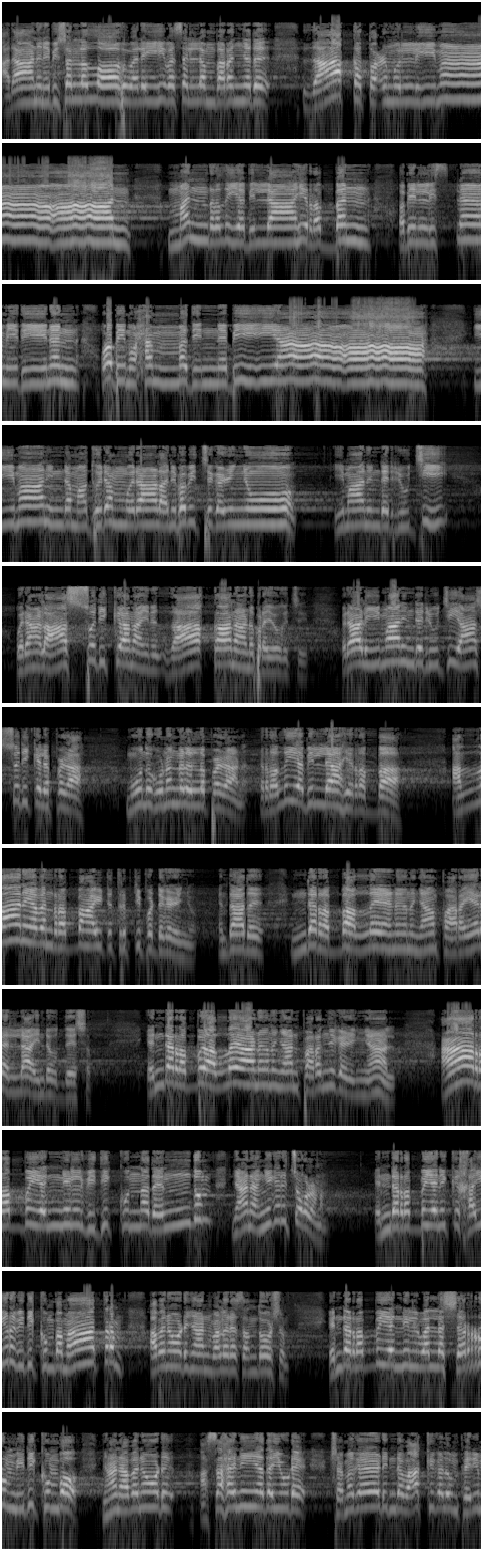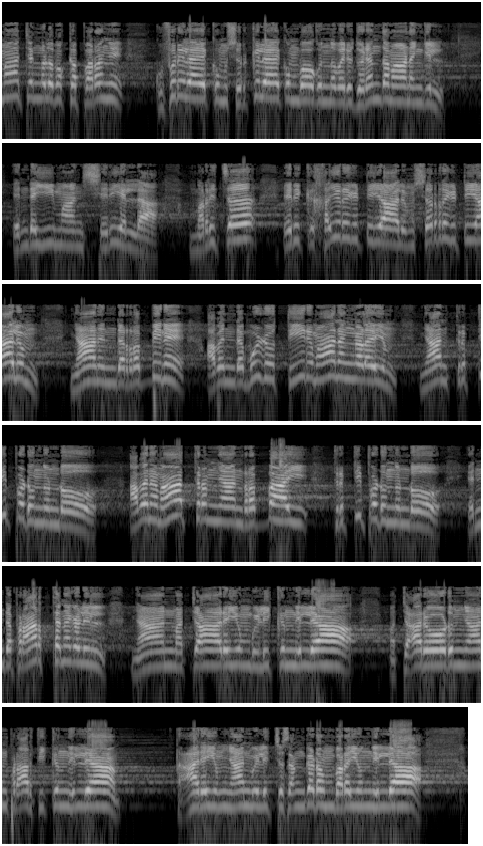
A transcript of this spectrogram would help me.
അതാണ് നബി സല്ലല്ലാഹു അലൈഹി വസല്ലം പറഞ്ഞത് ذاق طعم الإيمان من رضي بالله ربا وبالإسلام دينا وبمحمد نبيا ഈമാനിന്റെ മധുരം ഒരാൾ അനുഭവിച്ചു കഴിഞ്ഞു ഈമാനിന്റെ രുചി ഒരാൾ ആസ്വദിക്കാനാണ് ദാക്കാനാണ് പ്രയോഗിച്ച് ഒരാൾ ഈമാനിന്റെ രുചി ആസ്വദിക്കൽ എപ്പോഴാ മൂന്ന് ഗുണങ്ങൾ ഉള്ളപ്പോഴാണ് റളിയ ബില്ലാഹി റബ്ബ അള്ളാനെ അവൻ റബ്ബായിട്ട് തൃപ്തിപ്പെട്ടു കഴിഞ്ഞു. എന്താ അത് എന്റെ റബ്ബ് അള്ളയാണ് എന്ന് ഞാൻ പറയലല്ല എന്റെ ഉദ്ദേശം. എന്റെ റബ്ബ് അള്ളയാണ് എന്ന് ഞാൻ പറഞ്ഞു കഴിഞ്ഞാൽ ആ റബ്ബ് എന്നിൽ വിധിക്കുന്നത് എന്തും ഞാൻ അംഗീകരിച്ചോളണം. എന്റെ റബ്ബ് എനിക്ക് ഹൈർ വിധിക്കുമ്പോ മാത്രം അവനോട് ഞാൻ വളരെ സന്തോഷം. എന്റെ റബ്ബ് എന്നിൽ വല്ല ഷെറും വിധിക്കുമ്പോ ഞാൻ അവനോട് അസഹനീയതയുടെ ക്ഷമകേടിന്റെ വാക്കുകളും പെരുമാറ്റങ്ങളും ഒക്കെ പറഞ്ഞ് കുഫറിലേക്കും ഷിർക്കിലേക്കും പോകുന്ന ഒരു ദുരന്തമാണെങ്കിൽ എന്റെ ഈമാൻ ശരിയല്ല. മറിച്ച് എനിക്ക് ഹൈറ് കിട്ടിയാലും ഷെറ് കിട്ടിയാലും ഞാൻ എന്റെ റബ്ബിനെ അവന്റെ മുഴു തീരുമാനങ്ങളെയും ഞാൻ തൃപ്തിപ്പെടുന്നുണ്ടോ? അവനെ മാത്രം ഞാൻ റബ്ബായി തൃപ്തിപ്പെടുന്നുണ്ടോ? എന്റെ പ്രാർത്ഥനകളിൽ ഞാൻ മറ്റാരെയും വിളിക്കുന്നില്ല. മറ്റാരോടും ഞാൻ പ്രാർത്ഥിക്കുന്നില്ല. ആരെയും ഞാൻ വിളിച്ച് സങ്കടം പറയുന്നില്ല.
